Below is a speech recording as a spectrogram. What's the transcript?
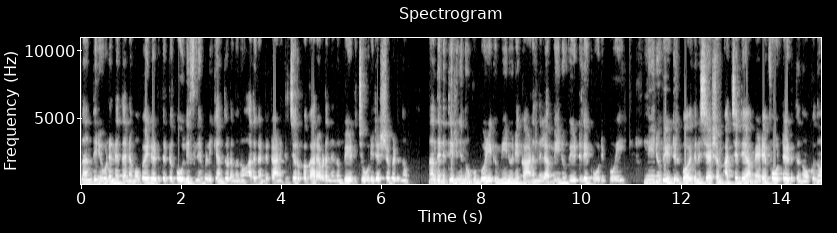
നന്ദിനി ഉടനെ തന്നെ മൊബൈൽ എടുത്തിട്ട് പോലീസിനെ വിളിക്കാൻ തുടങ്ങുന്നു. അത് കണ്ടിട്ടാണെങ്കിൽ ചെറുപ്പക്കാർ അവിടെ നിന്നും പേടിച്ചോടി രക്ഷപ്പെടുന്നു. നന്ദിനി തിരിഞ്ഞു നോക്കുമ്പോഴേക്കും മീനുവിനെ കാണുന്നില്ല. മീനു വീട്ടിലേക്ക് ഓടിപ്പോയി. മീനു വീട്ടിൽ പോയതിനു ശേഷം അച്ഛന്റെ അമ്മയുടെ ഫോട്ടോ എടുത്ത് നോക്കുന്നു.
